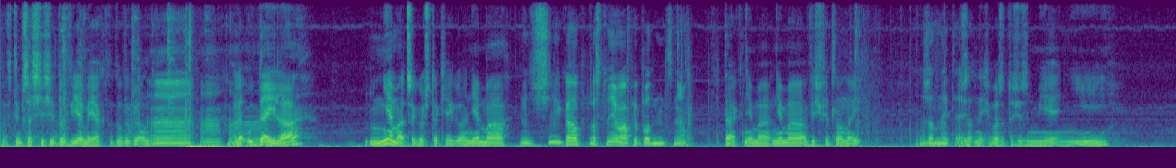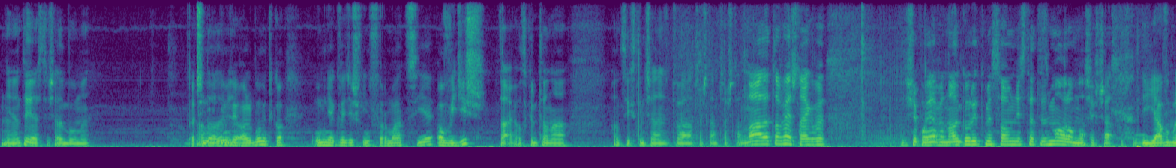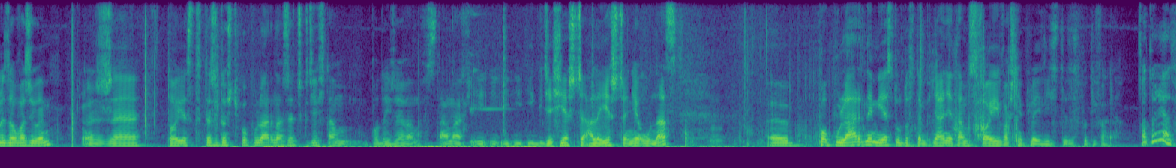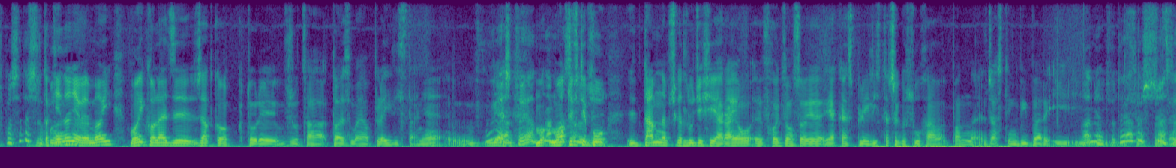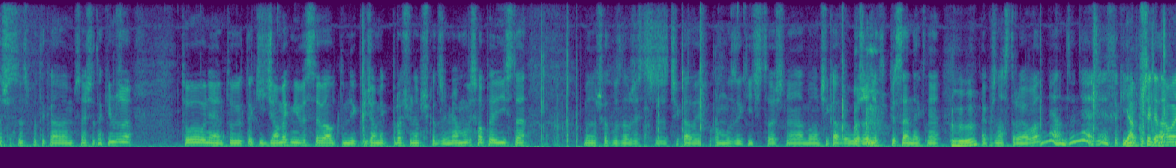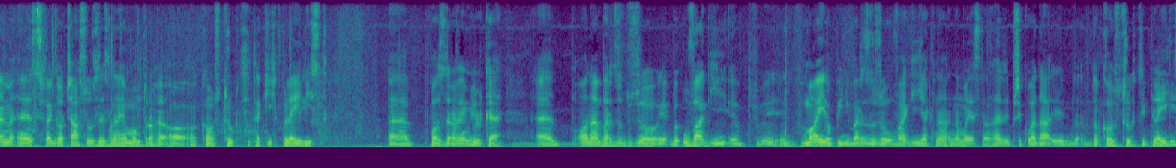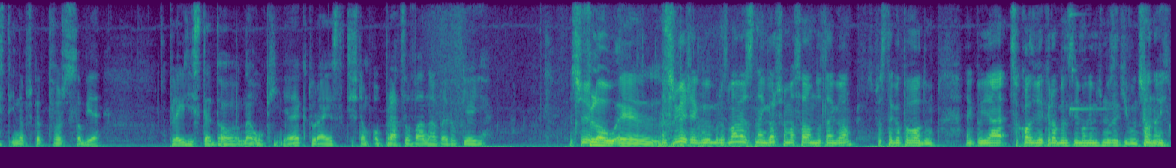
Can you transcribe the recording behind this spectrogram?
my w tym czasie się dowiemy, jak to, to wygląda. Eee, Ale u Dale'a nie ma czegoś takiego, nie ma, go po prostu nie łapie pod nic, nie? tak, nie ma, nie ma wyświetlonej Żadnej tej. żadnej, chyba, że to się zmieni. Nie, no ty jesteś albumy. Znaczy, Na nie, nie mówię o albumie, tylko u mnie jak wejdziesz w informacje, o widzisz? Tak, odkryto na Hot 16 Challenge 2, coś tam, coś tam. No ale to wiesz, no jakby się pojawia, no algorytmy są niestety zmorą naszych czasów. ja w ogóle zauważyłem, że to jest też dość popularna rzecz gdzieś tam, podejrzewam, w Stanach i, i, i, i gdzieś jeszcze, ale jeszcze nie u nas. E, popularnym jest udostępnianie tam swojej właśnie playlisty ze Spotify'a. A to nie, w Polsce też Że są takie, no nie wiem, moi, moi koledzy rzadko, który wrzuca, to jest moja playlista, nie? Nie, Wiesz, to ja mo, motyw typu, ludzi. tam na przykład ludzie się jarają, y, wchodzą sobie, jaka jest playlista, czego słucha pan Justin Bieber i... i No nie, to, to ja też często się z tym spotykałem. W sensie takim, że tu, nie wiem, tu jakiś ziomek mi wysyłał, tu mnie ziomek prosił na przykład, żebym ja mu wysłał playlistę, bo na przykład uznał, że jest że ciekawy słucham muzyki czy coś, nie? Albo mam ciekawe ułożenie tych piosenek, nie? Mhm. Jakoś nastrojowo. Nie, no to nie, nie jest taki Ja przegadałem e, swego czasu ze znajomą trochę o, o konstrukcji takich playlist. E, pozdrawiam Julkę. E, ona bardzo dużo jakby uwagi, e, w mojej opinii bardzo dużo uwagi jak na, na moje standardy przykłada e, do konstrukcji playlist i na przykład tworzy sobie playlistę do nauki, nie? która jest gdzieś tam opracowana według jej Znaczy, flow. E, Znaczy wiesz, jakby rozmawiasz z najgorszą osobą do tego, z prostego powodu. Jakby ja cokolwiek robiąc nie mogę mieć muzyki włączonej.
